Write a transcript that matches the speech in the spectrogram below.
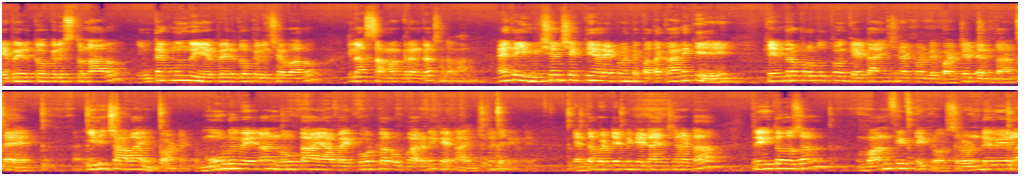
ఏ పేరుతో పిలుస్తున్నారు? ఇంతకుముందు ఏ పేరుతో పిలిచేవారు? ఇలా సమగ్రంగా చదవాలి. అయితే ఈ మిషన్ శక్తి అనేటువంటి పథకానికి కేంద్ర ప్రభుత్వం కేటాయించినటువంటి బడ్జెట్ ఎంత అంటే ఇది చాలా ఇంపార్టెంట్. మూడు వేల నూట యాభై కోట్ల రూపాయలని కేటాయించడం జరిగింది. ఎంత బడ్జెట్ని కేటాయించారట? Three thousand one fifty crores. రెండు వేల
